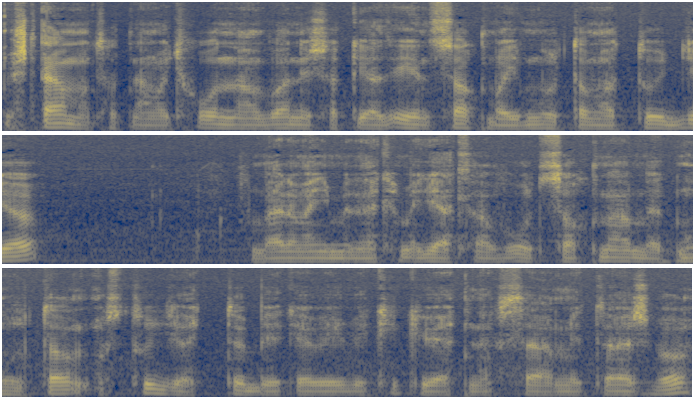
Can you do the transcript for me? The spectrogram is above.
Most elmondhatnám, hogy honnan van, és aki az én szakmai múltamat tudja, bár amennyiben nekem egyáltalán volt szakmám, meg múltam, az tudja, hogy többé-kevésbé kijöhetnek számításba.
